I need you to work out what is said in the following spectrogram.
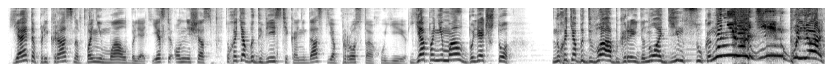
Я это прекрасно понимал, блядь. Если он мне сейчас, ну хотя бы 200к не даст, я просто охуею. Я понимал, блядь, что... Ну хотя бы два апгрейда, ну один, сука. Ну не один, блядь!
